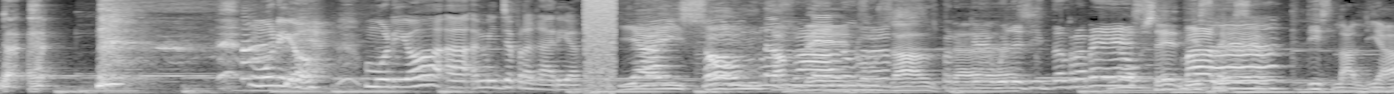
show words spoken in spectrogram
Murió. Murió a, a mitja pregària. Ja hi som també nosaltres. Perquè ho he llegit del revés. No ho sé, dislexia, dislàlia.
